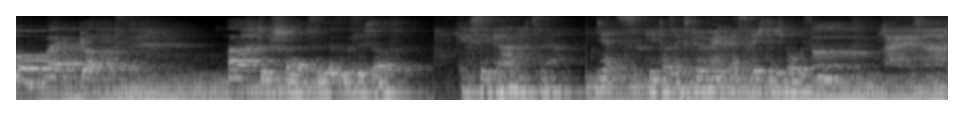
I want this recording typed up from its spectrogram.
Oh mein Gott. Ach du Scheiße, jetzt ist das Licht aus. Ich sehe gar nichts mehr. Jetzt geht das Experiment erst richtig los. Alter.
